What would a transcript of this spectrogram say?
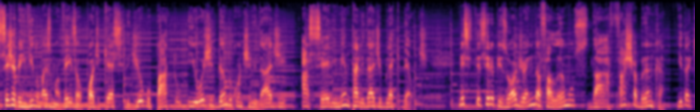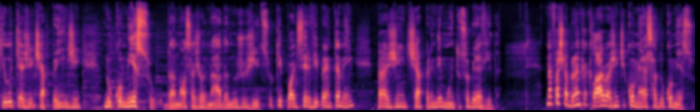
Seja bem-vindo mais uma vez ao podcast de Diogo Pato e hoje dando continuidade à série Mentalidade Black Belt. Nesse terceiro episódio ainda falamos da faixa branca e daquilo que a gente aprende no começo da nossa jornada no jiu-jitsu, que pode servir pra, também para a gente aprender muito sobre a vida. Na faixa branca, claro, a gente começa do começo.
